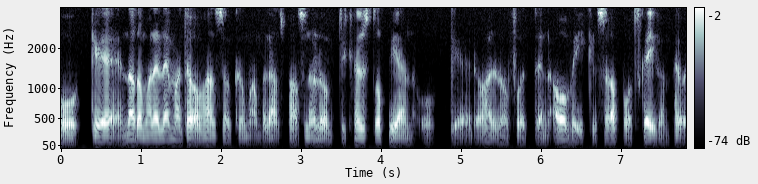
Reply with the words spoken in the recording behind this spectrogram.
och eh, när de hade lämnat av han så kom ambulanspersonal upp till Knutstorp igen och eh, då hade de fått en avvikelserapport skriven på,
